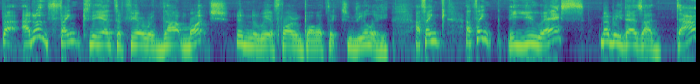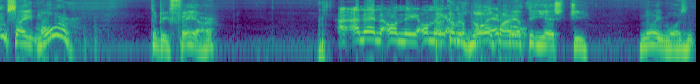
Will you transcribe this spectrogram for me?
But I don't think they interfere with that much in the way of foreign politics, really. I think I think the US maybe does a damn sight more. To be fair, And then on the on the, on the was not a barrier to ESG. No, he wasn't.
